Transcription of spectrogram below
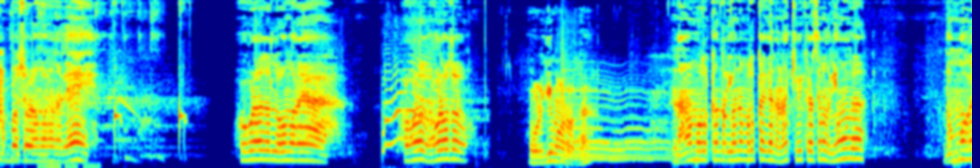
ಹಬ್ಬ ಸುಳ ಮಗನಲ್ಲಿ. ಹೊಗಳೋದಲ್ಲ ಮರಯ. ಹೊಗಳೋದು ಹೊಗಳೋದು. ಹುಡುಗಿ ಮಾಡೋದ? ನಾ ಮುದುಕಂದ್ರೆ ಇವನ ಮುದುಕಾಗ ನನ್ನ ಕಿವಿ ಕೇಳ್ಸಂಗಲ್ಲ ನೀವಂಗ ಡೊಮ್ಮಗ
